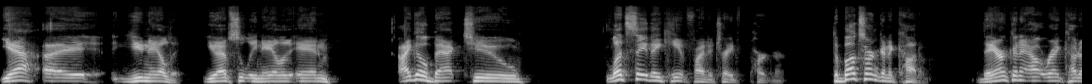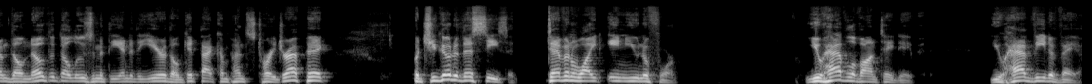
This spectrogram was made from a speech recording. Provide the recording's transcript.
Yeah, I, you nailed it. You absolutely nailed it. And I go back to let's say they can't find a trade partner. The Bucs aren't going to cut him. They aren't going to outright cut him. They'll know that they'll lose him at the end of the year. They'll get that compensatory draft pick. But you go to this season, Devin White in uniform. You have Lavonte David. You have Vita Vea.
